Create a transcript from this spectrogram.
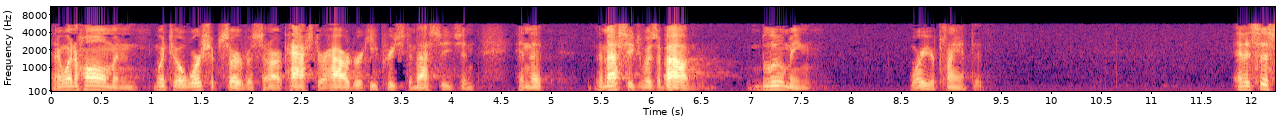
And I went home and went to a worship service, and our pastor, Howard Rickey, preached a message. And, and the, the message was about blooming where you're planted. And it's this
